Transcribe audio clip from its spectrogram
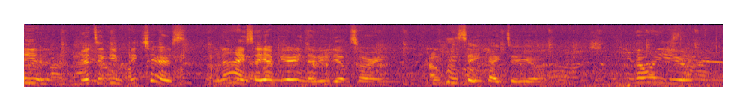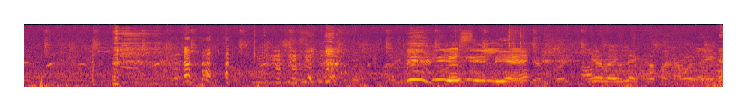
You? Are you? You're taking pictures. Nice. I appear in the video. I'm sorry. Saying hi to you. How are you? You're silly, eh? You arrived like half an hour later.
